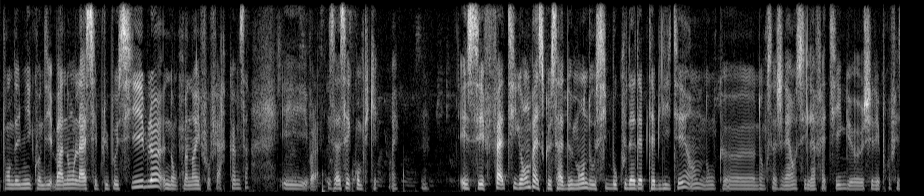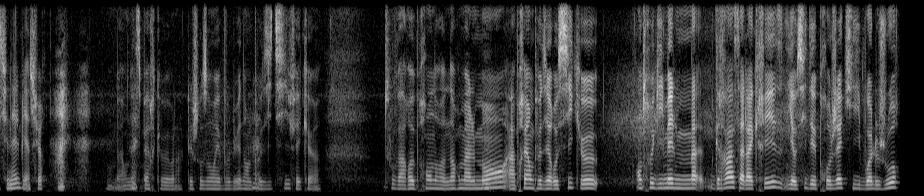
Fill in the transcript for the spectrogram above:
pandémique on dit bah non là c'est plus possible donc maintenant il faut faire comme ça et voilà et ça c'est compliqué Et c'est fatigant parce que ça demande aussi beaucoup d'adaptabilité. Hein, donc, donc ça génère aussi de la fatigue chez les professionnels, bien sûr. Bah, on espère que, voilà, les choses vont évoluer dans le positif et que tout va reprendre normalement. Mm. Après, on peut dire aussi que, entre guillemets, grâce à la crise, il y a aussi des projets qui voient le jour.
